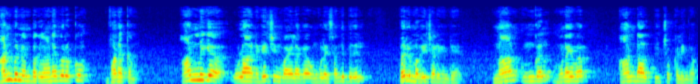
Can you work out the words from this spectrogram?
அன்பு நண்பர்கள் அனைவருக்கும் வணக்கம். ஆன்மீக உலா நிகழ்ச்சியின் வாயிலாக உங்களை சந்திப்பதில் பெரும் மகிழ்ச்சி அடைகின்றேன். நான் உங்கள் முனைவர் ஆண்டாள் பி சொக்கலிங்கம்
